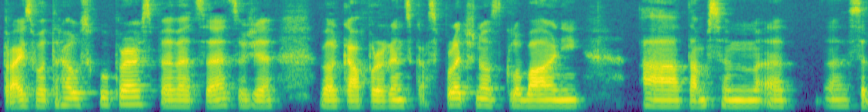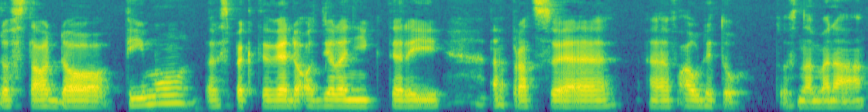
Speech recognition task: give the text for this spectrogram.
PricewaterhouseCoopers, PVC, což je velká poradenská společnost globální a tam jsem eh, se dostal do týmu, respektive do oddělení, který eh, pracuje eh, v auditu. To znamená,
